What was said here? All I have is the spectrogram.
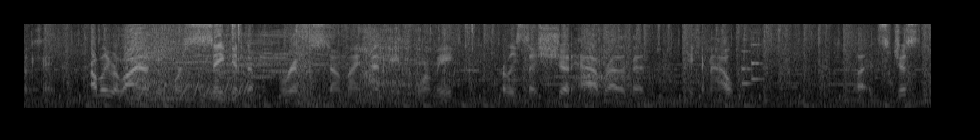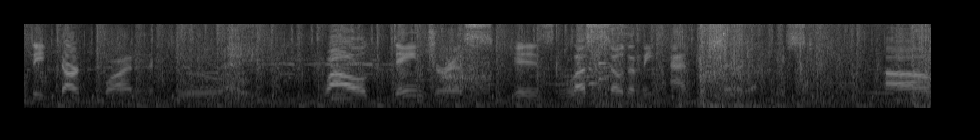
Okay. Probably rely on the Forsaken to Brimstone my enemy for me. Or at least I should have, rather than take him out. But it's just the Dark One who, while dangerous, is less so than the adversary, at least. Um,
